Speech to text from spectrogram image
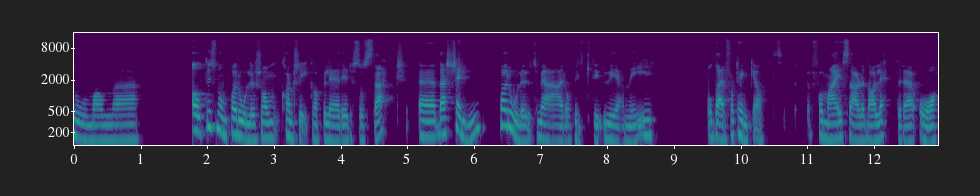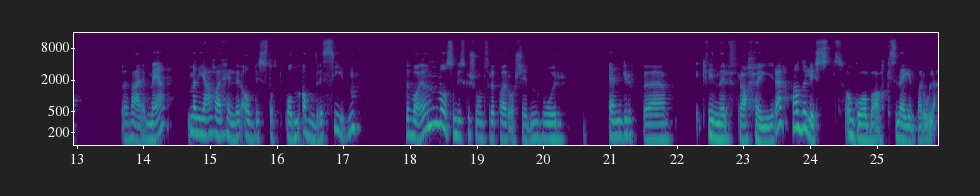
noe man Alltids Alltid noen paroler som kanskje ikke appellerer så sterkt. Uh, det er sjelden paroler som jeg er oppriktig uenig i. Og derfor tenker jeg at for meg så er det da lettere å være med. Men jeg har heller aldri stått på den andre siden. Det var jo en voldsom diskusjon for et par år siden hvor en gruppe kvinner fra Høyre hadde lyst å gå bak sin egen parole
